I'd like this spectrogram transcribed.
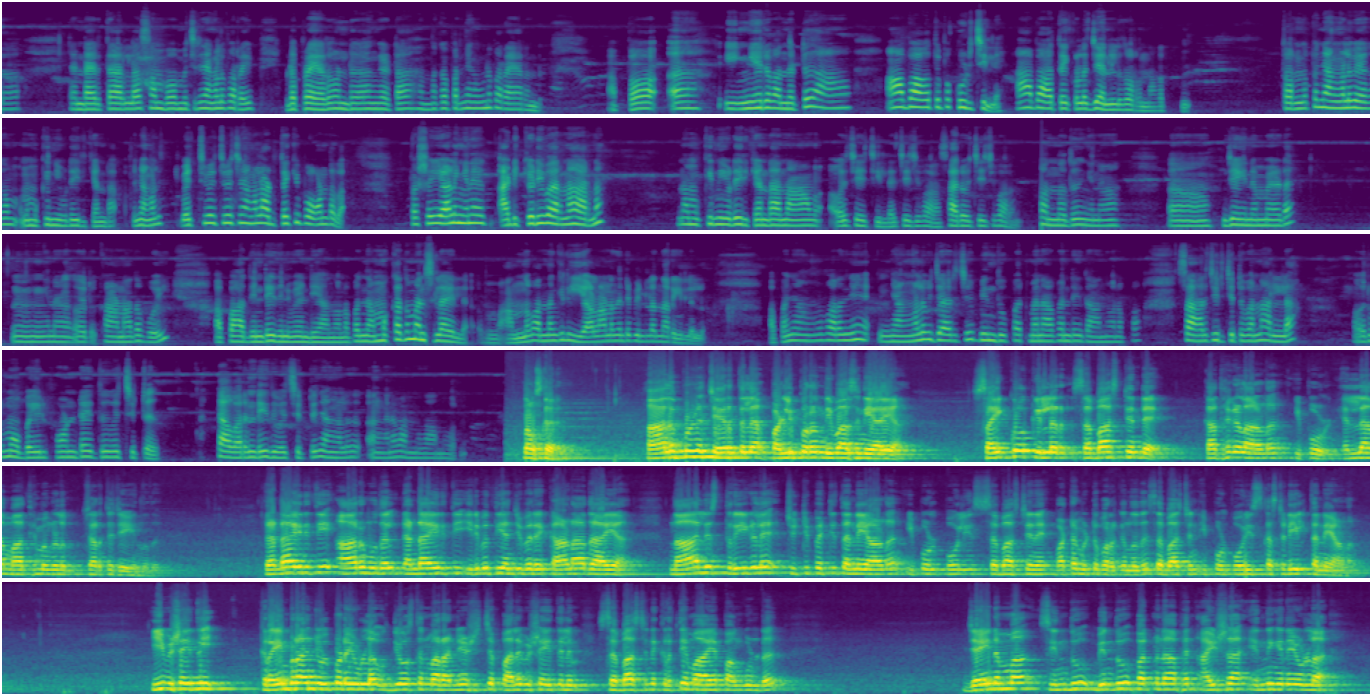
രണ്ടായിരത്തി ആറിലെ സംഭവം വെച്ചിട്ട് ഞങ്ങൾ പറയും ഇവിടെ പ്രേതം ഉണ്ട് കേട്ടാ എന്നൊക്കെ പറഞ്ഞ് ഞങ്ങൾ പറയാറുണ്ട്. അപ്പോൾ ഇങ്ങനെ വന്നിട്ട് ആ ആ ഭാഗത്ത് ഇപ്പോൾ കുഴിച്ചില്ലേ ആ ഭാഗത്തേക്കുള്ള ജനൽ തുറന്നകത്ത്. തുറന്നപ്പോൾ ഞങ്ങൾ വേഗം നമുക്കിനി ഇവിടെ ഇരിക്കണ്ട. അപ്പം ഞങ്ങൾ വെച്ച് വെച്ച് വെച്ച് ഞങ്ങൾ അടുത്തേക്ക് പോകേണ്ടതാണ് പക്ഷേ ഇയാളിങ്ങനെ അടിക്കടി വരണ കാരണം നമുക്കിനി ഇവിടെ ഇരിക്കണ്ടെന്ന് ആ ചേച്ചിയില്ല ചേച്ചി പറഞ്ഞു സരോ ചേച്ചി പറഞ്ഞു. വന്നത് ഇങ്ങനെ ജൈനമ്മയുടെ ഇങ്ങനെ ഒരു കാണാതെ പോയി. അപ്പോൾ അതിന്റെ ഇതിന് വേണ്ടിയാണെന്ന് പറഞ്ഞു. അപ്പം നമുക്കത് മനസ്സിലായില്ല. അന്ന് വന്നെങ്കിൽ ഇയാളാണ് അതിന്റെ പിന്നിലെന്ന് അറിയില്ലല്ലോ. അപ്പം ഞങ്ങൾ പറഞ്ഞ് ഞങ്ങൾ വിചാരിച്ച് ബിന്ദു പത്മനാഭന്റെ ഇതാന്ന് പറഞ്ഞപ്പോൾ സാർ ചിരിച്ചിട്ട് പറഞ്ഞ അല്ല ഒരു മൊബൈൽ ഫോണിന്റെ ഇത് വെച്ചിട്ട് ടവറിന്റെ ഇത് വെച്ചിട്ട് ഞങ്ങൾ അങ്ങനെ വന്നതാന്ന് പറഞ്ഞു. നമസ്കാരം. ആലപ്പുഴ ചേർത്തല പള്ളിപ്പുറം നിവാസിനിയായ സൈക്കോ കില്ലർ സെബാസ്റ്റ്യന്റെ കഥകളാണ് ഇപ്പോൾ എല്ലാ മാധ്യമങ്ങളും ചർച്ച ചെയ്യുന്നത്. രണ്ടായിരത്തി ആറ് മുതൽ രണ്ടായിരത്തി ഇരുപത്തിയഞ്ച് വരെ കാണാതായ നാല് സ്ത്രീകളെ ചുറ്റിപ്പറ്റി തന്നെയാണ് ഇപ്പോൾ പോലീസ് സെബാസ്റ്റ്യനെ വട്ടമിട്ട് പറക്കുന്നത്. സെബാസ്റ്റ്യൻ ഇപ്പോൾ പോലീസ് കസ്റ്റഡിയിൽ തന്നെയാണ്. ഈ വിഷയത്തിൽ ക്രൈംബ്രാഞ്ച് ഉൾപ്പെടെയുള്ള ഉദ്യോഗസ്ഥന്മാർ അന്വേഷിച്ച പല വിഷയത്തിലും സെബാസ്റ്റ്യന് കൃത്യമായ പങ്കുണ്ട്. ജൈനമ്മ സിന്ധു ബിന്ദു പത്മനാഭൻ ഐഷ എന്നിങ്ങനെയുള്ള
